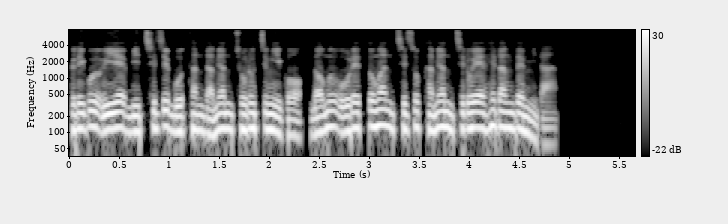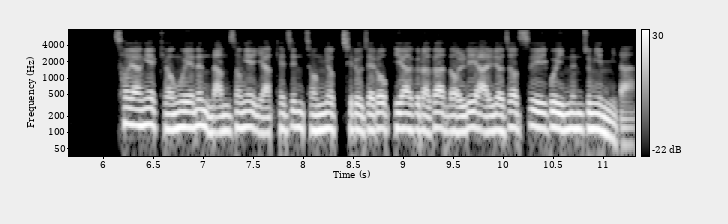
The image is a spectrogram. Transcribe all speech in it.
그리고 의에 미치지 못한다면 조루증이고 너무 오랫동안 지속하면 지루에 해당됩니다. 서양의 경우에는 남성의 약해진 정력 치료제로 비아그라가 널리 알려져 쓰이고 있는 중입니다.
